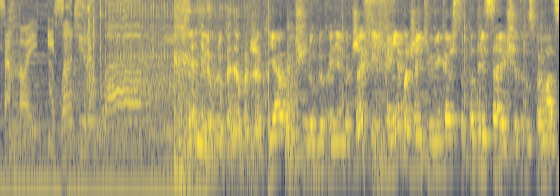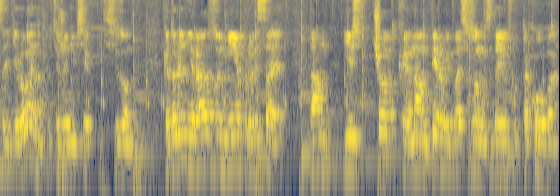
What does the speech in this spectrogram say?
Со мной, Иисус. Я не люблю коня Баджека. Я очень люблю Канеба Джека, и в Канеба Джеке, мне кажется, потрясающая трансформация героя на протяжении всех пяти сезонов, которая ни разу не провисает. Там есть четкое, нам первые два сезона задают вот такого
